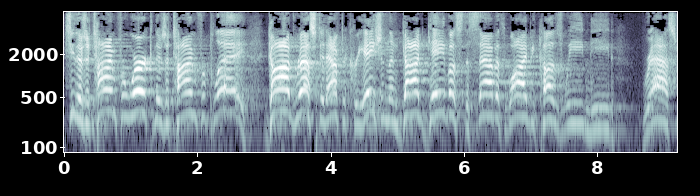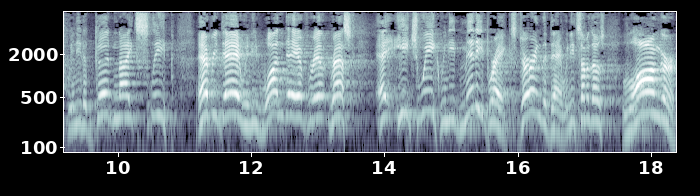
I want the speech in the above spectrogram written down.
See, there's a time for work, there's a time for play. God rested after creation, then God gave us the Sabbath. Why? Because we need rest. We need a good night's sleep. Every day we need one day of rest. Each week we need mini breaks during the day. We need some of those longer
